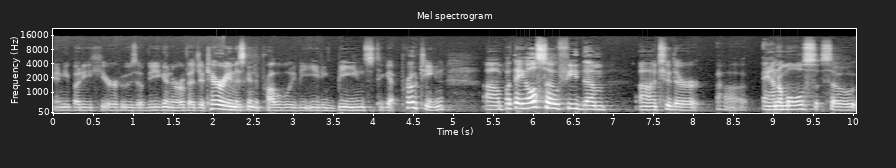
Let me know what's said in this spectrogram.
anybody here who's a vegan or a vegetarian is going to probably be eating beans to get protein. Uh, but they also feed them uh, to their uh, animals, so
